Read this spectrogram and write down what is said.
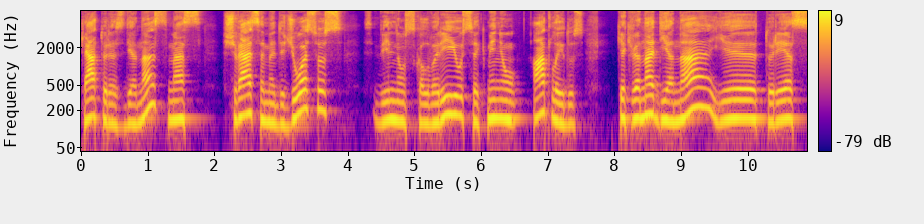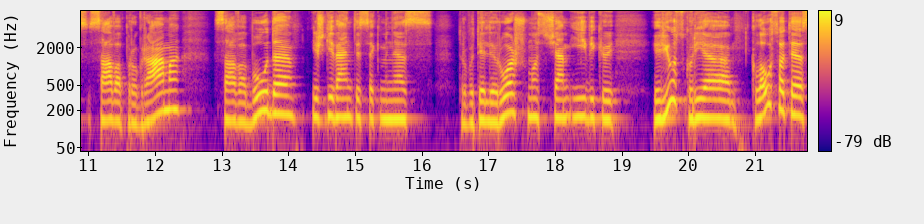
keturias dienas mes švesime didžiuosius Vilniaus kalvarijų sėkminių atlaidus. Kiekviena diena ji turės savo programą, savo būdą išgyventi sėkmines, truputėlį ruoš mus šiam įvykiui Ir jūs, kurie klausotės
